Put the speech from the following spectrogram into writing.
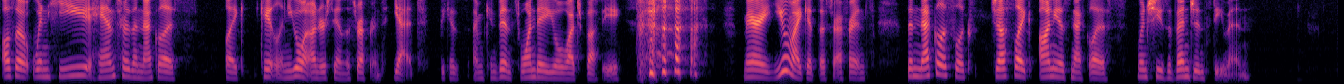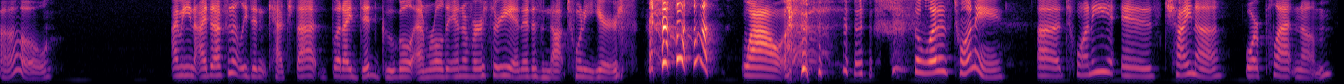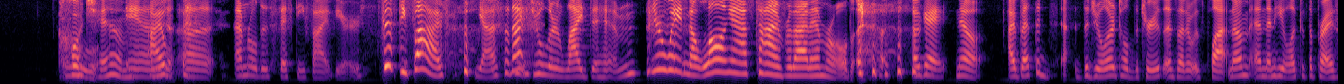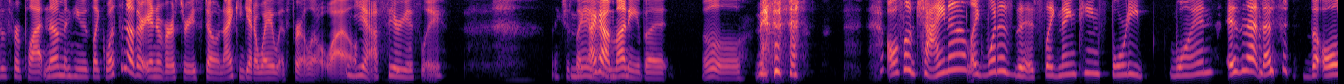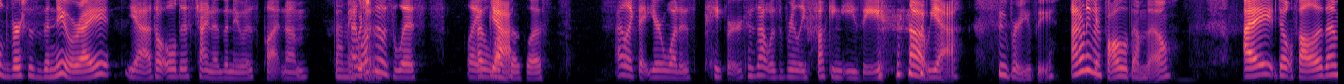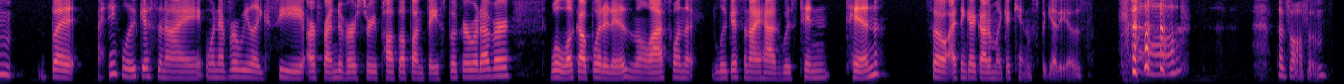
Also, when he hands her the necklace, like Caitlin, you won't understand this reference yet because I'm convinced one day you'll watch Buffy. Mary, you might get this reference. The necklace looks just like Anya's necklace when she's a vengeance demon. Oh. I mean, I definitely didn't catch that, but I did Google Emerald anniversary and it is not 20 years. wow. So what is 20? Uh 20 is China or platinum Oh, Ooh, Jim. and uh Emerald is 55 years. 55. Yeah, so that jeweler lied to him. You're waiting a long ass time for that emerald. okay, no. I bet the the jeweler told the truth and said it was platinum, and then he looked at the prices for platinum and he was like, "What's another anniversary stone I can get away with for a little while?" yeah, seriously. Like just like I got money, but oh, also, China? Like, what is this? Like 1941? isn't that that's the old versus the new, right? Yeah, the oldest China, the newest platinum. That makes I love those lists. Like I love Yeah. those lists. I like that year one is paper because that was really fucking easy. Oh, yeah. Super easy. I don't even follow them, though. I don't follow them, but I think Lucas and I, whenever we like see our friend anniversary pop up on Facebook or whatever, we'll look up what it is. And the last one that Lucas and I had was tin tin. So I think I got him like a can of spaghettios. That's awesome.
